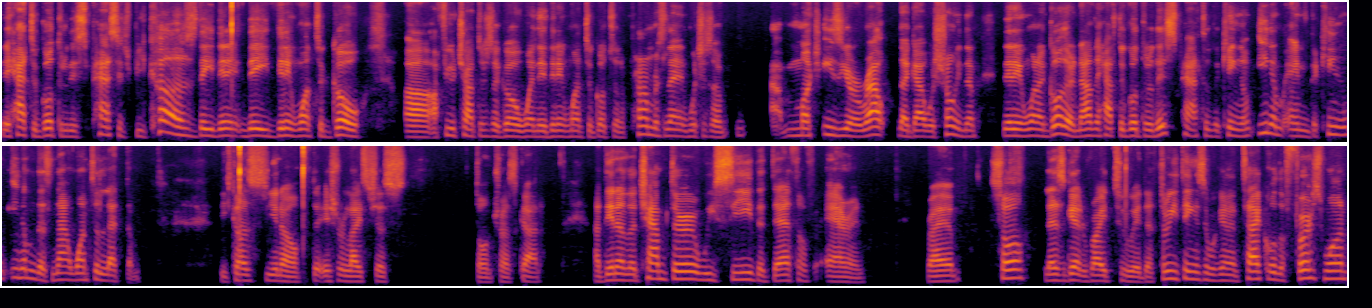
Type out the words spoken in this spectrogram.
they had to go through this passage because they didn't they didn't want to go uh, a few chapters ago when they didn't want to go to the promised land, which is a, a much easier route that God was showing them. They didn't want to go there. Now they have to go through this path to the king of Edom, and the king of Edom does not want to let them because you know the Israelites just don't trust God. At the end of the chapter, we see the death of Aaron, right? So let's get right to it. The three things that we're going to tackle. The first one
